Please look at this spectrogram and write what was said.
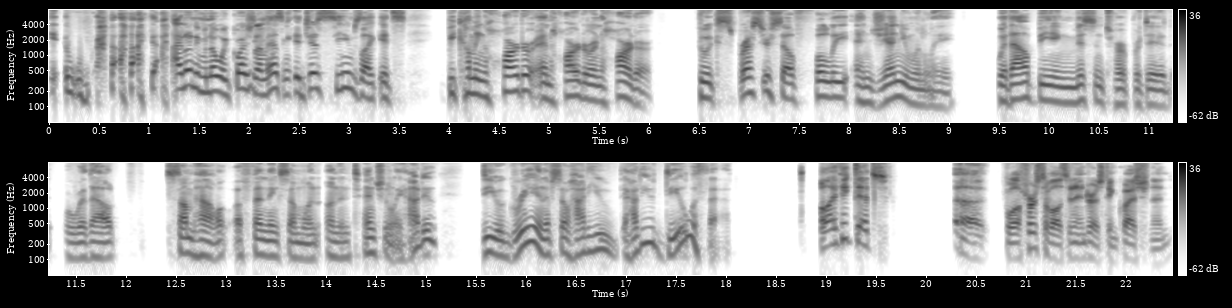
it, I don't even know what question I'm asking. It just seems like it's becoming harder and harder and harder to express yourself fully and genuinely without being misinterpreted or without somehow offending someone unintentionally. How do do you agree? And if so, how do you how do you deal with that? Well, I think that's uh, well. First of all, it's an interesting question, and,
